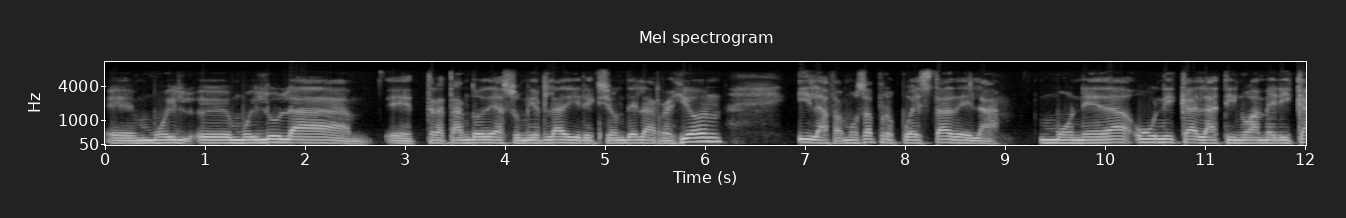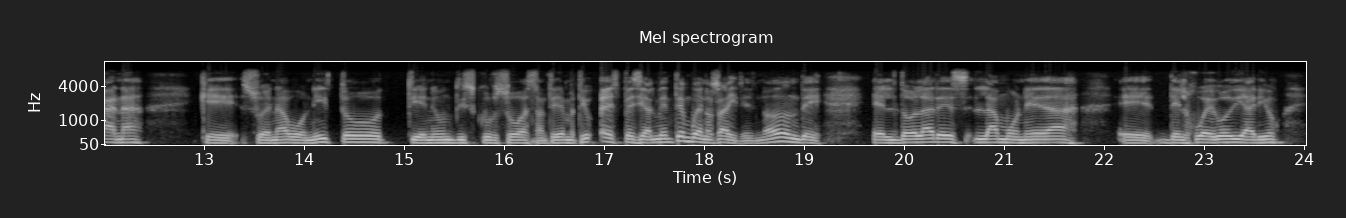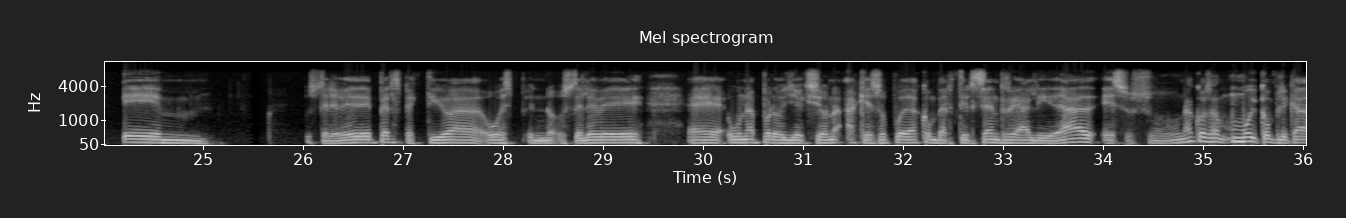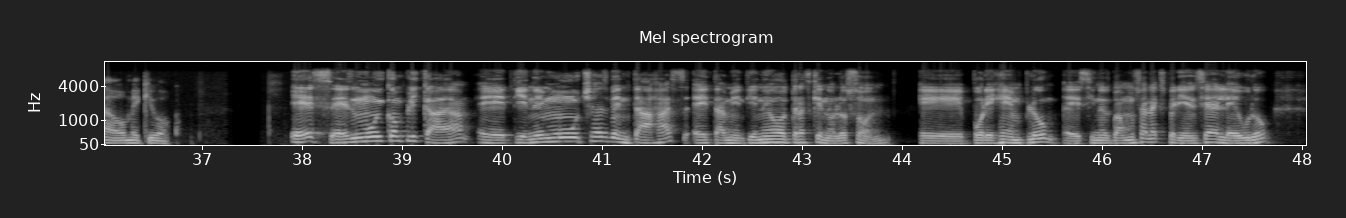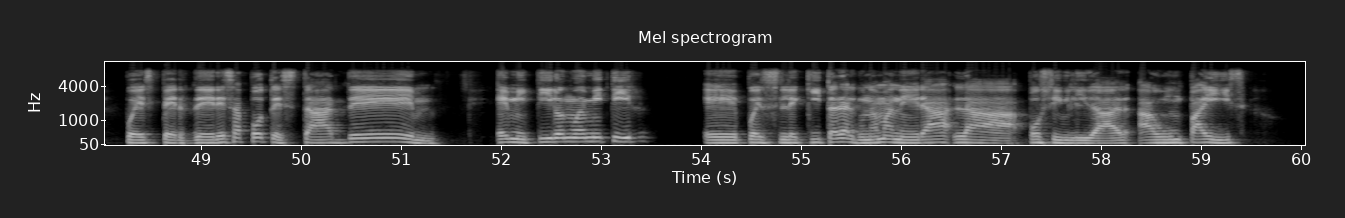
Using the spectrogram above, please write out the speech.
eh, muy, eh, muy Lula eh, tratando de asumir la dirección de la región y la famosa propuesta de la moneda única latinoamericana que suena bonito, tiene un discurso bastante llamativo, especialmente en Buenos Aires, ¿no? Donde el dólar es la moneda del juego diario. Em, usted le ve perspectiva o usted le ve eh, una proyección a que eso pueda convertirse en realidad. Eso es una cosa muy complicada o me equivoco. Es, es muy complicada, eh, tiene muchas ventajas, eh, también tiene otras que no lo son. por ejemplo, si nos vamos a la experiencia del euro, pues perder esa potestad de emitir o no emitir eh, pues le quita de alguna manera la posibilidad a un país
